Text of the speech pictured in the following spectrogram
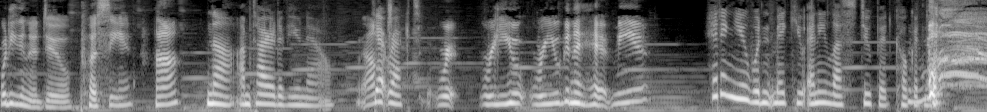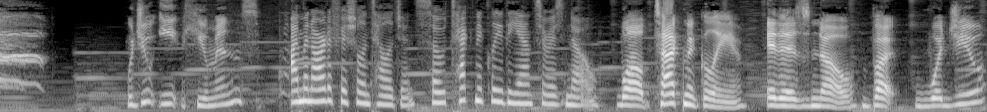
What are you gonna do, pussy? Huh? Nah, I'm tired of you now. Well, Get wrecked. Were, were you were you gonna hit me? Hitting you wouldn't make you any less stupid, coconut. Would you eat humans? I'm an artificial intelligence, so technically the answer is no. Well, technically, it is no, but would you?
